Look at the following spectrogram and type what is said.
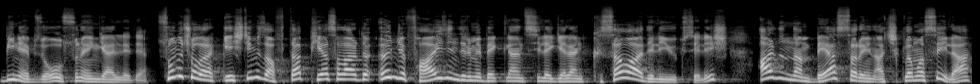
bir nebze olsun engelledi. Sonuç olarak geçtiğimiz hafta piyasalarda önce faiz indirimi beklentisiyle gelen kısa vadeli yükseliş ardından Beyaz Saray'ın açıklamasıyla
